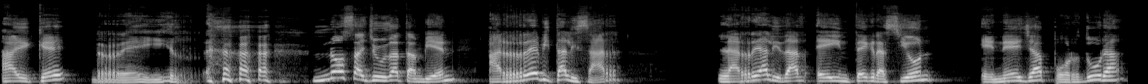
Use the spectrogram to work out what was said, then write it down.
hay que reír. Nos ayuda también a revitalizar la realidad e integración en ella por dura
